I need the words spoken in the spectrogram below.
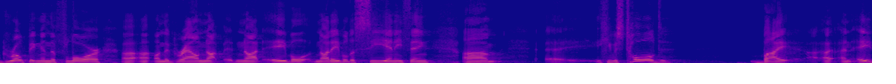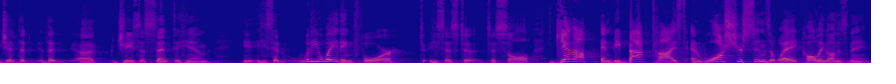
groping in the floor uh, uh on the ground, not, not, able, not able to see anything. Um, uh, he was told by a, an agent that, that uh, Jesus sent to him, he, he said, What are you waiting for? He says to, to Saul, Get up and be baptized and wash your sins away, calling on his name.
